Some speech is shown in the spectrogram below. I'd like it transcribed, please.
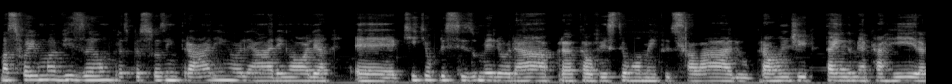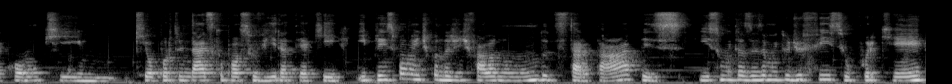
mas foi uma visão para as pessoas entrarem e olharem: olha, o é, que, que eu preciso melhorar para talvez ter um aumento de salário, para onde está indo minha carreira, como que, que oportunidades que eu posso vir até aqui. E principalmente quando a gente fala no mundo de startups, isso muitas vezes é muito difícil, porque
